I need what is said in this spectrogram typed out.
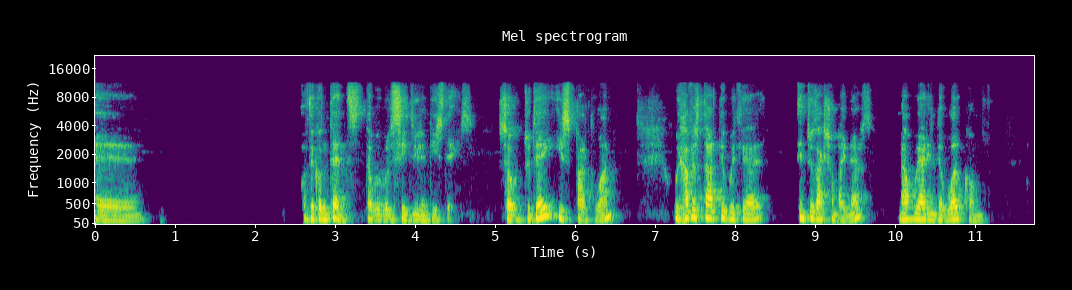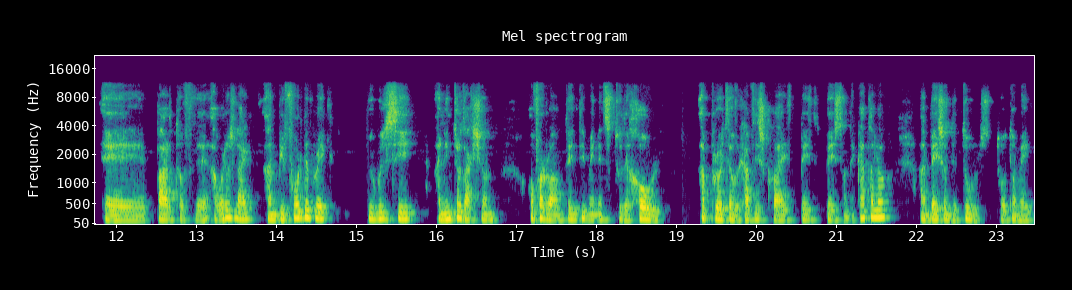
uh, of the contents that we will see during these days. So today is part one. We have started with the introduction by NERSC. Now we are in the welcome uh, part of the, our slide. And before the break, we will see an introduction of around 20 minutes to the whole approach that we have described based, based on the catalog and based on the tools to automate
